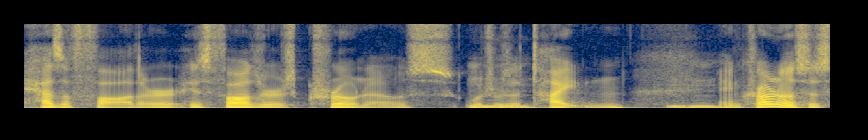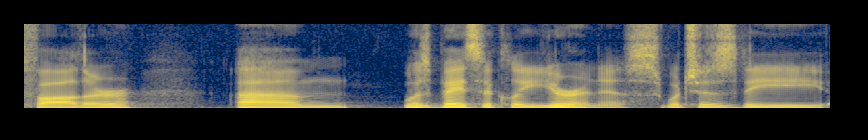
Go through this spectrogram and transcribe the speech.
has a father. His father is Kronos, which was a Titan, and Kronos' father um, was basically Uranus, which is the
